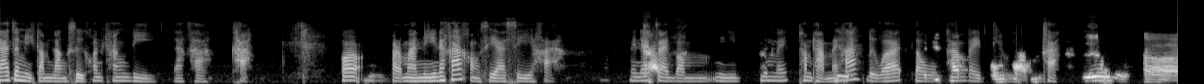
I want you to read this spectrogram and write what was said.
น่าจะมีกำลังซื้อค่อนข้างดีนะคะค่ะ ก็ประมาณนี้นะคะของ CRC ค่ะ ไม่แน่ใจบอมมีเพิ่มไหมคำถามไหมคะ หรือว่าเราข้ามไปผมถามค่ะ เรื่องเอ่อ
